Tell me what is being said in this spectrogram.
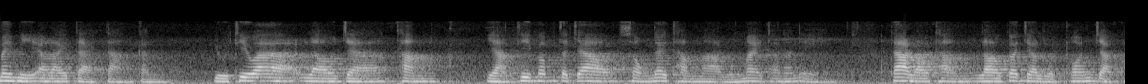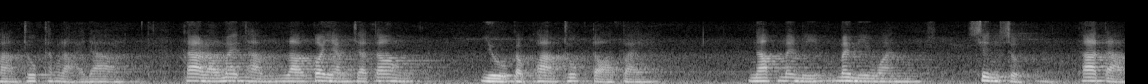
ไม่มีอะไรแตกต่างกัน อยู่ที่ว่าเราจะทำอย่างที่พระพุทธเจ้าทรงได้ทำมาหรือไม่เท่านั้นเอง ถ้าเราทำเราก็จะหลุดพ้นจากความทุกข์ทั้งหลายได้ ถ้าเราไม่ทำเราก็ยังจะต้องอยู่กับความทุกข์ต่อไป นับไม่มีไม่มีวันสิ้นสุด ถ้าตราบ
